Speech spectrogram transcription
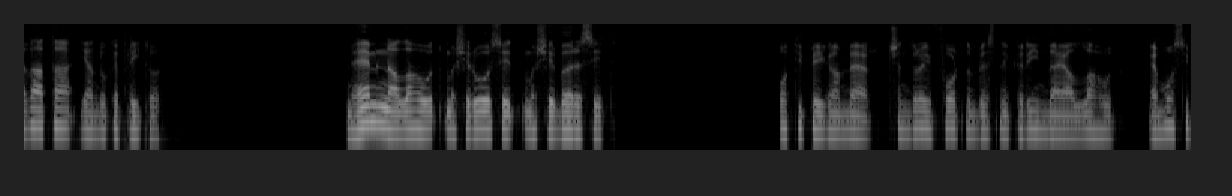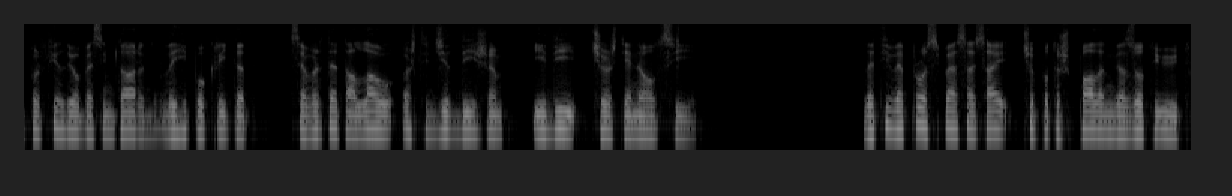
edhe ata janë duke pritur. Me emrin e Allahut, Mëshiruesit, Mëshirëbërësit. O ti pejgamber, qëndro i fortë në besnikëri ndaj Allahut, e mos i përfill jobesimtarët dhe hipokritët, se vërtet Allahu është i gjithëdijshëm, i di çështjet në hollësi. dhe ti vepro sipas asaj që po të shpallet nga Zoti yt,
